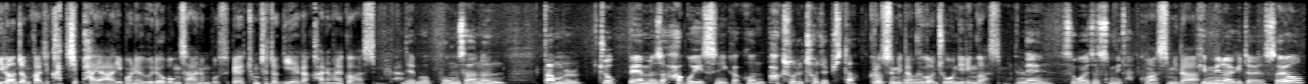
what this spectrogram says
이런 점까지 같이 봐야 이번에 의료 봉사하는 모습에 총체적 이해가 가능할 것 같습니다. 근데 뭐 봉사는 땀을 쭉 빼면서 하고 있으니까 그건 박수를 쳐줍시다. 그렇습니다. 어. 그건 좋은 일인 것 같습니다. 네, 수고하셨습니다. 고맙습니다. 김민아 기자였어요.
